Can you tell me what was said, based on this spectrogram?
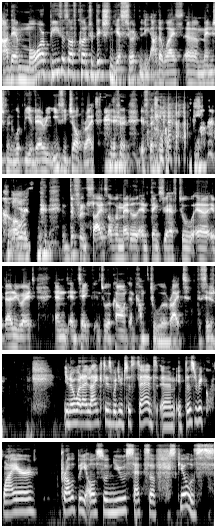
Are there more pieces of contradiction? Yes, certainly. Otherwise, uh, management would be a very easy job, right? if there were always different sides of a medal and things you have to uh, evaluate and, and take into account and come to a right decision. You know, what I liked is what you just said. Um, it does require probably also new sets of skills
